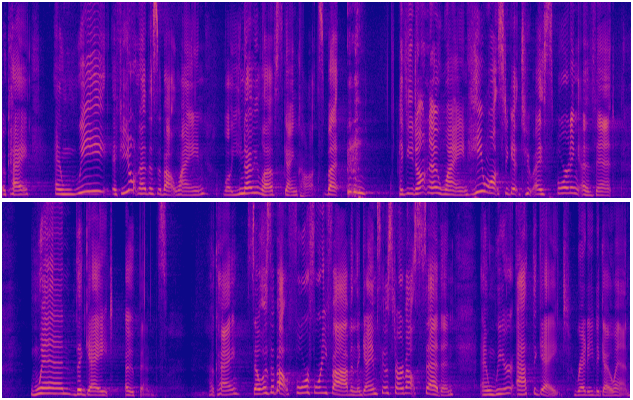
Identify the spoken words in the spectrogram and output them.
Okay? And we, if you don't know this about Wayne, well, you know he loves Gamecocks, but if you don't know Wayne, he wants to get to a sporting event when the gate opens. Okay? So it was about 4:45 and the game's going to start about 7 and we're at the gate ready to go in.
